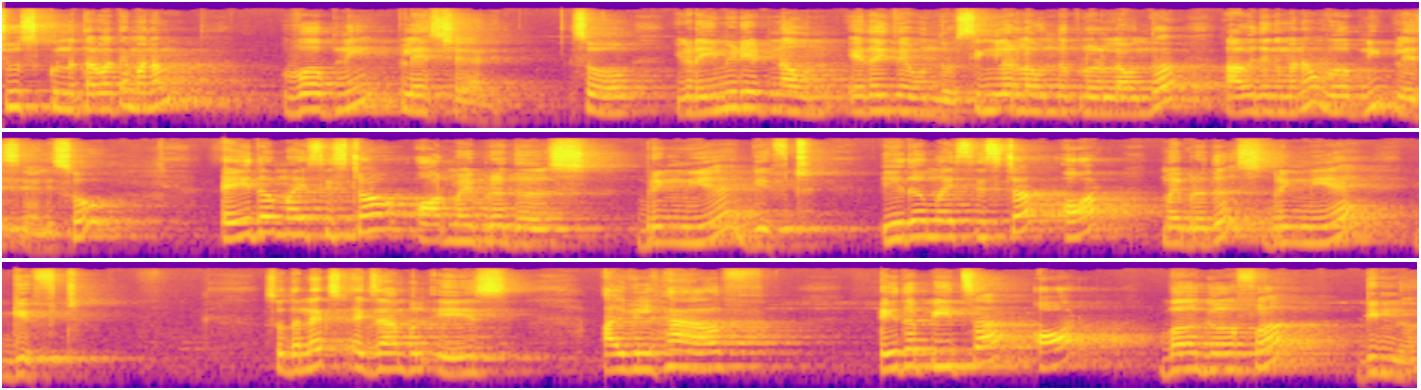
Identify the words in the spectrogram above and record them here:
చూసుకున్న తర్వాతే మనం వర్బ్ని ప్లేస్ చేయాలి. సో ఇక్కడ ఇమీడియట్ నౌన్ ఏదైతే ఉందో సింగులర్లో ఉందో ప్లూరల్లో ఉందో ఆ విధంగా మనం వర్బ్ని ప్లేస్ చేయాలి. So either my sister or my brothers bring me a gift either my sister or my brothers bring me a gift so the next example is I will have either pizza or burger for dinner.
